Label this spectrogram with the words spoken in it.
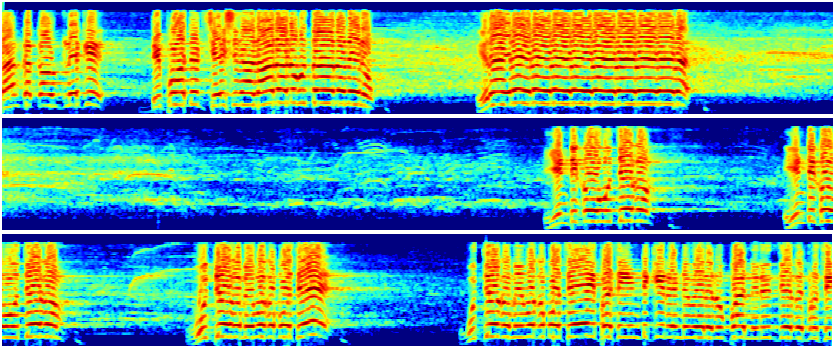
బ్యాంక్ అకౌంట్లోకి డిపాజిట్ చేసినాడా అని అడుగుతాను నేను ఇరా ఇరా ఇరా ఇరా ఇరా ఇరా ఇరా ఇరా ఇరా ఇరా ఇంటికో ఉద్యోగం ఇంటికో ఉద్యోగం ఉద్యోగం ఇవ్వకపోతే ఉద్యోగం ఇవ్వకపోతే ప్రతి ఇంటికి రెండు వేల రూపాయలు నిరుద్యోగ భృతి.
